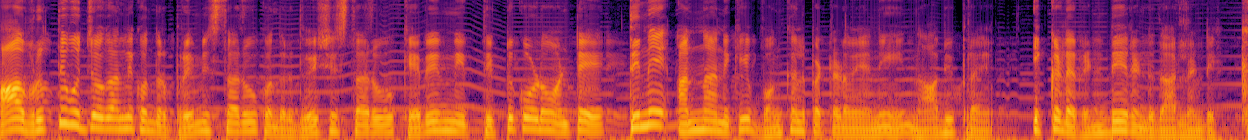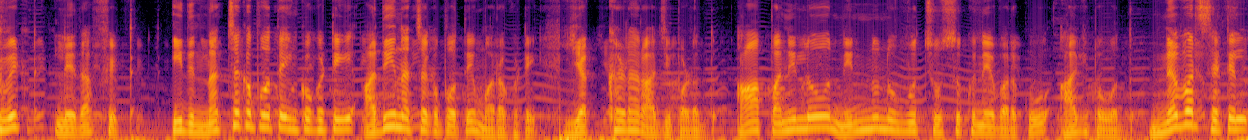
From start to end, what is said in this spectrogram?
ఆ వృత్తి ఉద్యోగాల్ని కొందరు ప్రేమిస్తారు కొందరు ద్వేషిస్తారు కెరీర్ని తిట్టుకోవడం అంటే తినే అన్నానికి వంకలు పెట్టడమే అని నా అభిప్రాయం. ఇక్కడ రెండే రెండు దారులండి. క్విట్ లేదా ఫిట్. ఇది నచ్చకపోతే ఇంకొకటి అది నచ్చకపోతే మరొకటి. ఎక్కడ రాజీ పడొద్దు ఆ పనిలో నిన్ను నువ్వు చూసుకునే వరకు ఆగిపోవద్దు. నెవర్ సెటిల్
